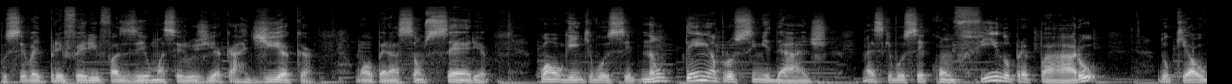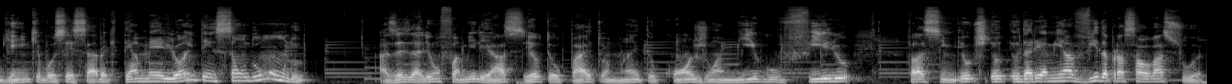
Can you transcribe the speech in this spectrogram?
você vai preferir fazer uma cirurgia cardíaca, uma operação séria, com alguém que você não tenha proximidade, mas que você confie no preparo do que alguém que você sabe que tem a melhor intenção do mundo. Às vezes ali um familiar seu, teu pai, tua mãe, teu cônjuge, um amigo, filho, fala assim: eu, eu, eu daria a minha vida para salvar a sua.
